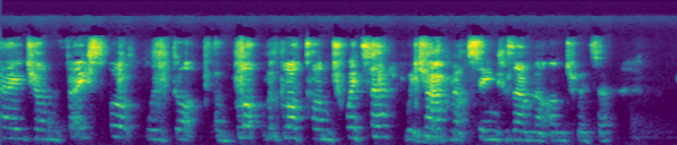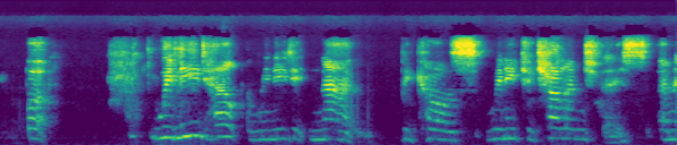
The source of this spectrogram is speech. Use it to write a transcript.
page on Facebook. We've got a Block the Block on Twitter, which I've not seen because I'm not on Twitter. But we need help and we need it now because we need to challenge this. And,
